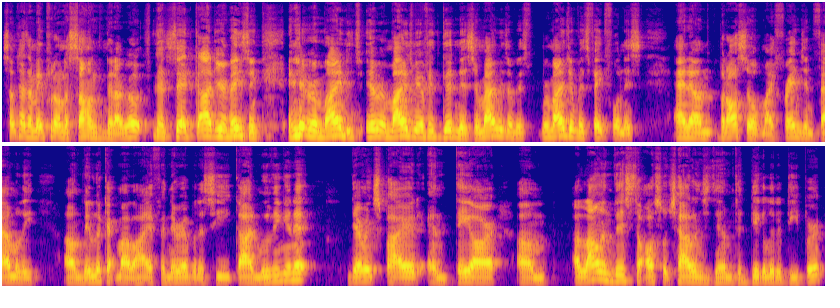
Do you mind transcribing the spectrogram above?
sometimes i may put on a song that i wrote that said god you're amazing. And it reminds it reminds me of his goodness reminds me of his reminds me of his faithfulness. And um, but also my friends and family um, they look at my life and they're able to see god moving in it. They're inspired and they are um, allowing this to also challenge them to dig a little deeper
